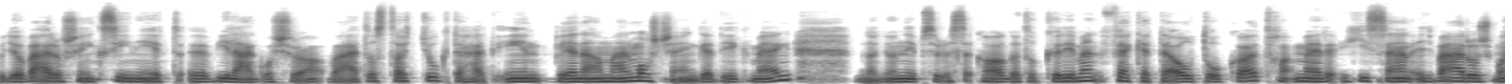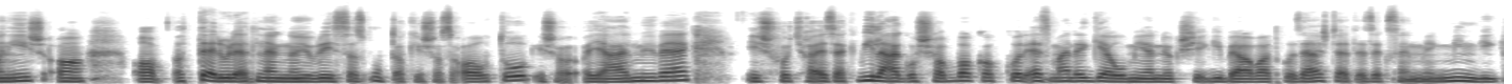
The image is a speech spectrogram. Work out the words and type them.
hogy a városaink színét világosra változtatjuk, tehát én például már most sem engedik meg, nagyon népszerű leszek a hallgatók körében, fekete autókat, mert hiszen egy városban is a, a, a terület legnagyobb része az utak és az autók és a, a járművek, és hogyha ezek világosabbak, akkor ez már egy geomérnökségi beavatkozás, tehát ezek szerint még mindig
